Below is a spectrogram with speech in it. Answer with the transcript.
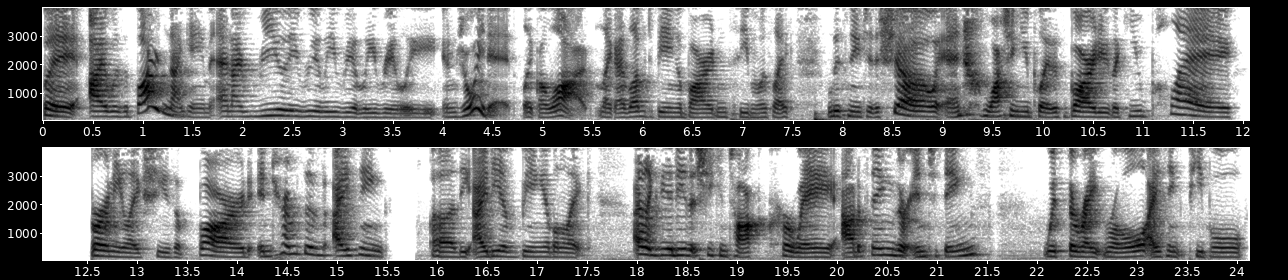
But I was a bard in that game, and I really, really, really, really enjoyed it like a lot. Like I loved being a bard, and Steven was like listening to the show and watching you play this bard. He was like, "You play." Bernie like she's a bard. In terms of, I think uh, the idea of being able to like, I like the idea that she can talk her way out of things or into things with the right role. I think people,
